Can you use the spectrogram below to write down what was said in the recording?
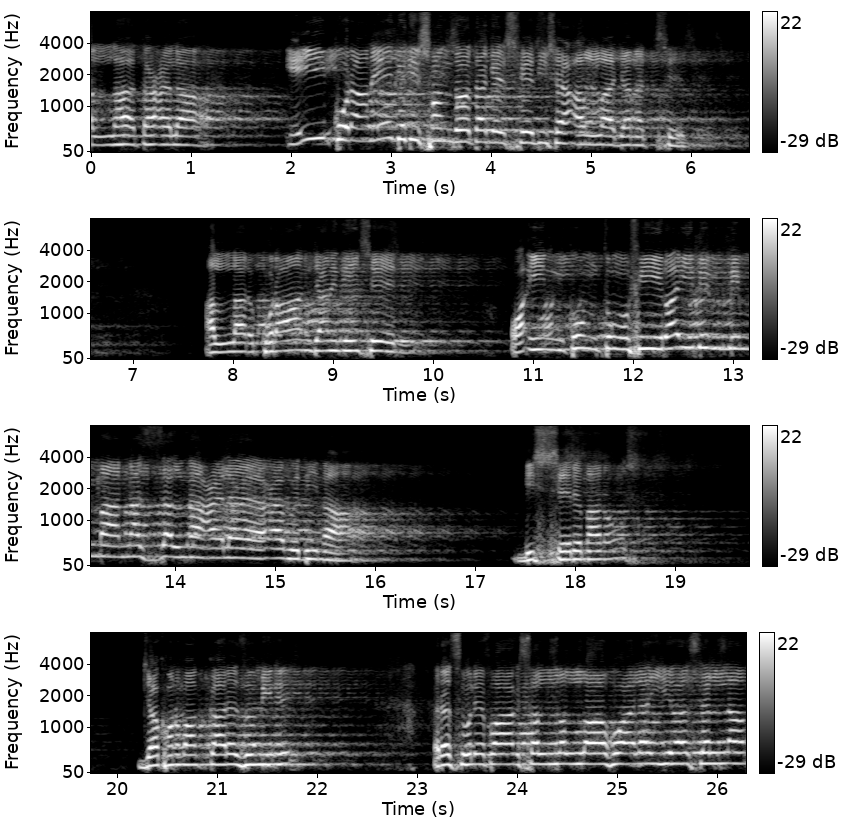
আল্লাহ তাআলা এই কোরআনে যদি সন্দেহ থাকে, সে বিষয়ে আল্লাহ জানাচ্ছে। আল্লাহর কোরআন জানিয়ে দিয়েছেন وَإِن كُنتُمْ فِي رَيْبٍ مِّمَّا نَزَّلْنَا عَلَى عَبْدِنَا বিশ্বের মানুষ যখন মক্কার জমিনে রসুল পাক সাল্লাল্লাহু আলাইহি ওয়াসাল্লাম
